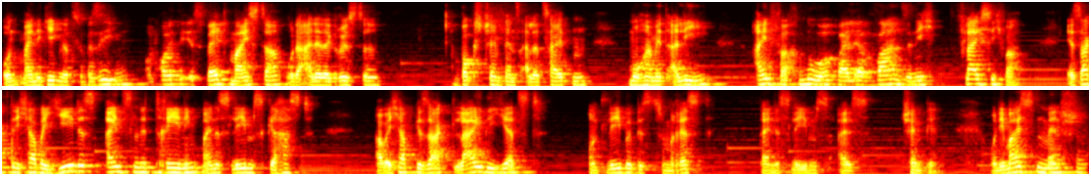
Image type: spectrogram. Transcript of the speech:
und meine Gegner zu besiegen. Und heute ist Weltmeister oder einer der größten Box-Champions aller Zeiten, Mohammed Ali, einfach nur, weil er wahnsinnig fleißig war. Er sagte, ich habe jedes einzelne Training meines Lebens gehasst, aber ich habe gesagt, leide jetzt und lebe bis zum Rest deines Lebens als Champion. Und die meisten Menschen,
